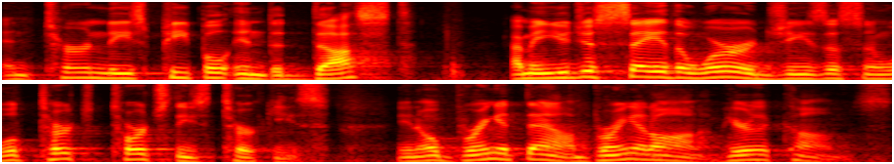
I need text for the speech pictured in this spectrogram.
and turn these people into dust? I mean, you just say the word, Jesus, and we'll torch, torch these turkeys. You know, bring it down, bring it on them. Here it comes.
